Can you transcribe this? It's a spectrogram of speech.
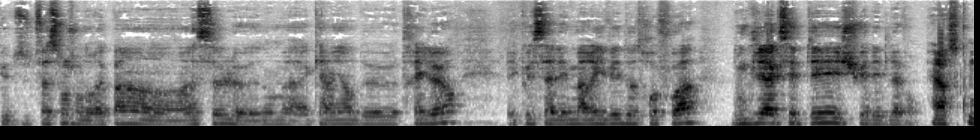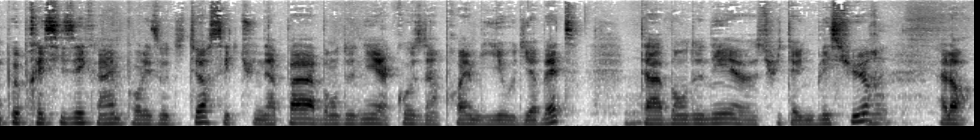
que de toute façon j'en aurais pas un, seul dans ma carrière de trailer et que ça allait m'arriver d'autres fois. Donc j'ai accepté et je suis allé de l'avant. Alors ce qu'on peut préciser quand même pour les auditeurs, c'est que tu n'as pas abandonné à cause d'un problème lié au diabète. Mmh. Tu as abandonné euh, suite à une blessure. Mmh. Alors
